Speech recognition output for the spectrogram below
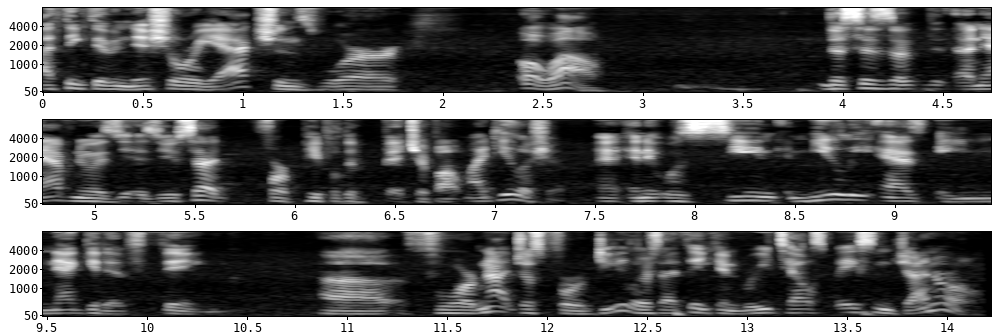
I think the initial reactions were, oh, wow, this is a, an avenue, as, as, you said, for people to bitch about my dealership. And, and it was seen immediately as a negative thing uh, for not just for dealers, I think in retail space in general.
